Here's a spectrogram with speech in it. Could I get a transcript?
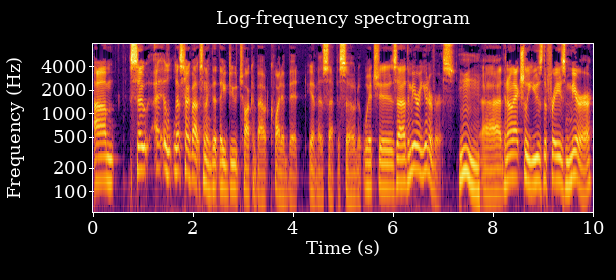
Um, so uh, let's talk about something that they do talk about quite a bit in this episode, which is uh, the mirror universe. Uh, they don't actually use the phrase mirror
